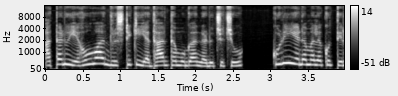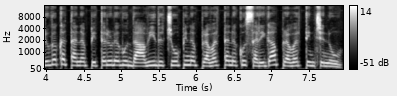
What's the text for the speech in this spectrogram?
అతడు యహోవా దృష్టికి యథార్థముగా నడుచుచు కుడి ఎడమలకు తిరుగక తన పితరుడగు దావీదు చూపిన ప్రవర్తనకు సరిగా ప్రవర్తించెను.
